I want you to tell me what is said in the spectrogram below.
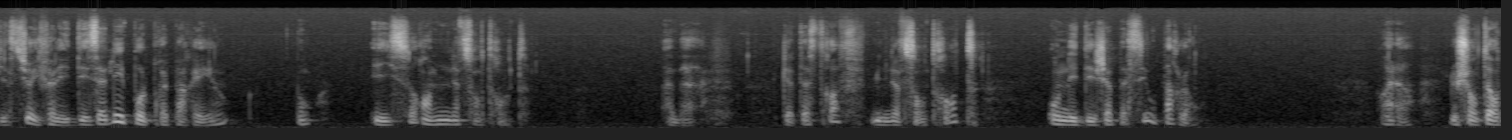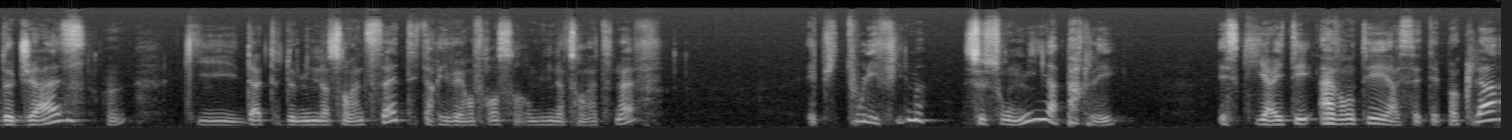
bien sûr, il fallait des années pour le préparer. Hein et il sort en 1930. Ah ben, catastrophe, 1930, on est déjà passé au parlant. Voilà. Le chanteur de jazz, hein, qui date de 1927, est arrivé en France en 1929. Et puis tous les films se sont mis à parler. Et ce qui a été inventé à cette époque-là,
